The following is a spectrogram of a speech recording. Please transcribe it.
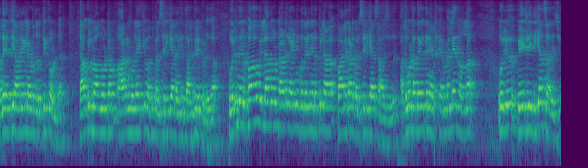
അദ്ദേഹത്തെ ആരെങ്കിലും അവിടെ നിർത്തിക്കൊണ്ട് രാഹുൽ മാങ്കൂട്ടം ആറന്മുളയ്ക്ക് വന്ന് മത്സരിക്കാൻ എനിക്ക് താല്പര്യപ്പെടുക. ഒരു നിർഭാഗമില്ലാതുകൊണ്ടാണ് കഴിഞ്ഞ ഉപതെരഞ്ഞെടുപ്പിൽ പാലക്കാട് മത്സരിക്കാൻ സാധിച്ചത്. അതുകൊണ്ട് അദ്ദേഹത്തിന് എം എൽ എ എന്നുള്ള ഒരു പേരിൽ ഇരിക്കാൻ സാധിച്ചു.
